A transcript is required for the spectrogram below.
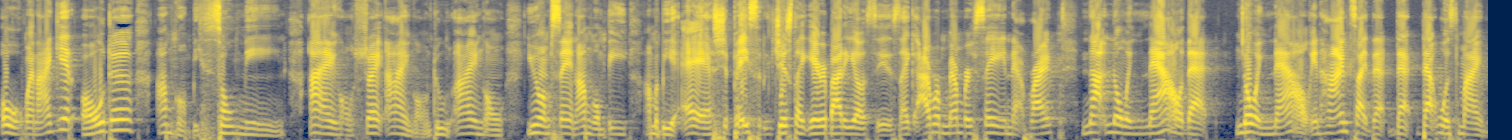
oh, when I get older, I'm gonna be so mean. I ain't gonna say, I ain't gonna do, I ain't gonna, you know what I'm saying? I'm gonna be, I'm gonna be an ass, basically just like everybody else is. Like I remember saying that, right? Not knowing now that, knowing now in hindsight that that that was my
